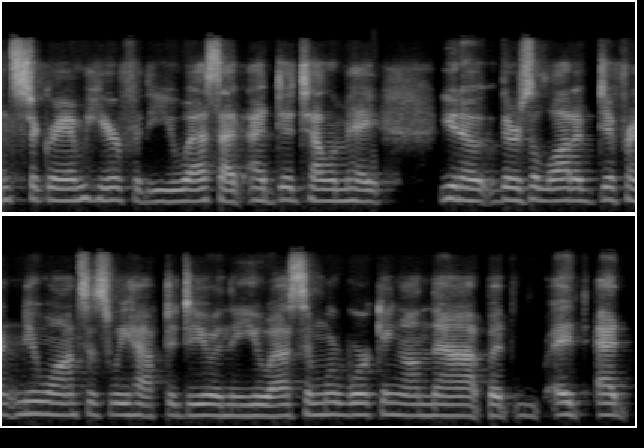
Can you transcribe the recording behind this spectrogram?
Instagram here for the U.S. I, I did tell them, hey, you know, there's a lot of different nuances we have to do in the U.S. and we're working on that. But it, at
